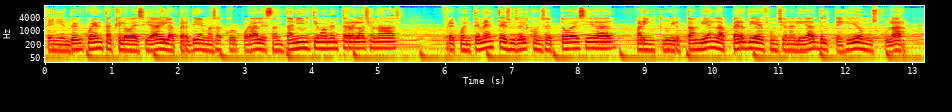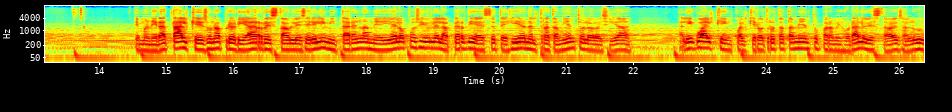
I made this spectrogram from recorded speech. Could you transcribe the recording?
Teniendo en cuenta que la obesidad y la pérdida de masa corporal están tan íntimamente relacionadas, Frecuentemente se usa el concepto de obesidad para incluir también la pérdida de funcionalidad del tejido muscular. De manera tal que es una prioridad restablecer y limitar en la medida de lo posible la pérdida de este tejido en el tratamiento de la obesidad, al igual que en cualquier otro tratamiento para mejorar el estado de salud.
